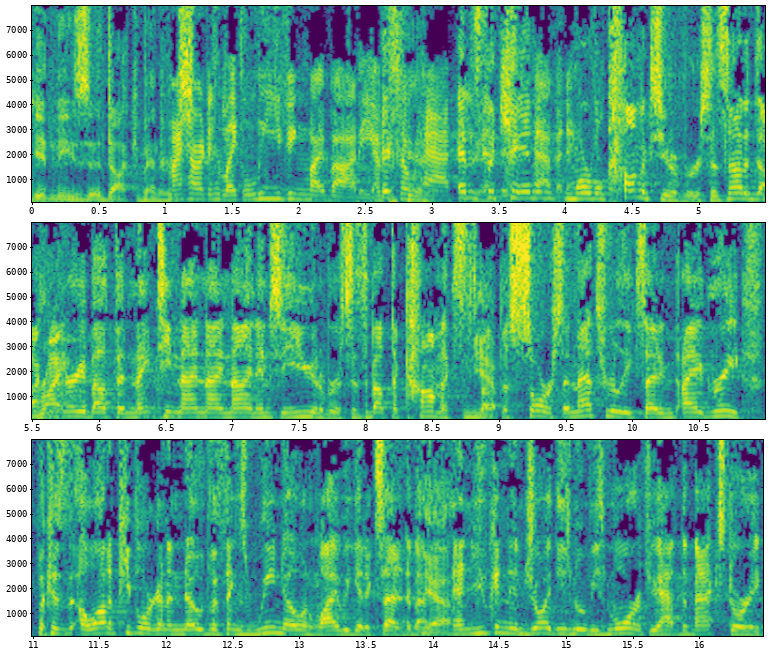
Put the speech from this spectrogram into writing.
in these uh, documentaries. My heart is like leaving my body. I'm so happy. And it's the canon happening. Marvel Comics universe. It's not a documentary Right. about the 19999 MCU universe. It's about the comics. It's Yep. about the source, and that's really exciting. I agree because a lot of people are going to know the things we know and why we get excited about Yeah. it. And you can enjoy these movies more if you have the backstory.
